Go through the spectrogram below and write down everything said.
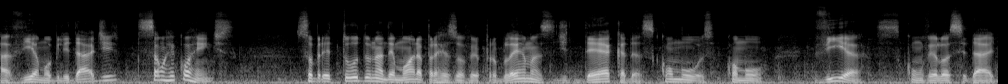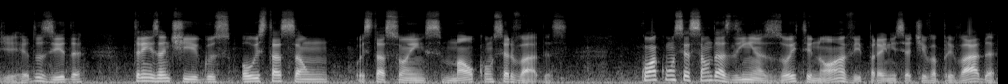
a via mobilidade são recorrentes, sobretudo na demora para resolver problemas de décadas, como, como vias com velocidade reduzida, trens antigos ou, estação, ou estações mal conservadas. Com a concessão das linhas 8 e 9 para iniciativa privada,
